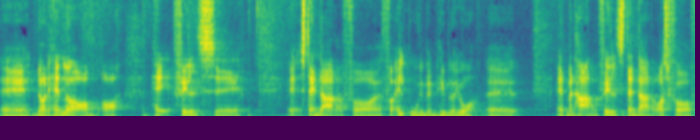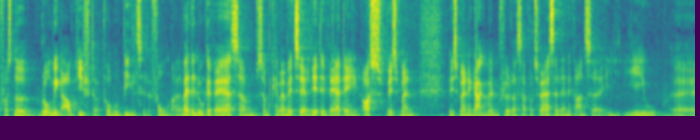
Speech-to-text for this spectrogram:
øh, når det handler om at have fælles øh, øh, standarder for, for alt muligt mellem himmel og jord. Øh, at man har nogle fælles standarder også for, for sådan noget roaming-afgifter på mobiltelefoner, eller hvad det nu kan være, som, som kan være med til at lette hverdagen, også hvis man, hvis man engang imellem flytter sig på tværs af landegrænser i, i EU. Øh,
